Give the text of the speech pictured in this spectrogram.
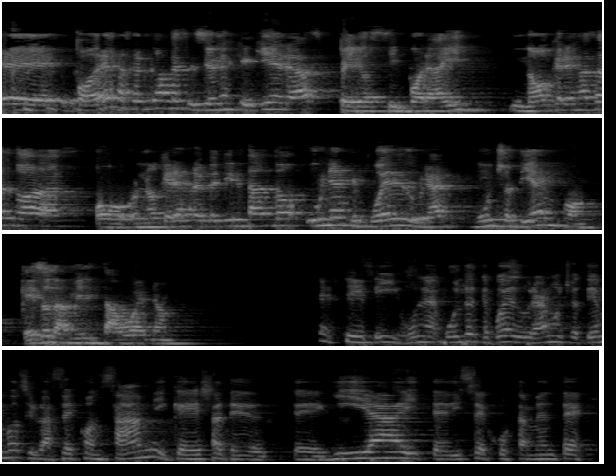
eh, podrás hacer todas las sesiones que quieras, pero si por ahí no querés hacer todas o no querés repetir tanto, una te puede durar mucho tiempo, que eso también está bueno. Sí, sí una, te puede durar mucho tiempo si lo haces con Sam y que ella te, guía y te dice justamente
